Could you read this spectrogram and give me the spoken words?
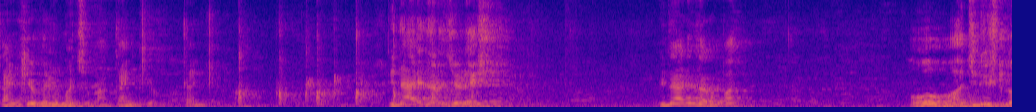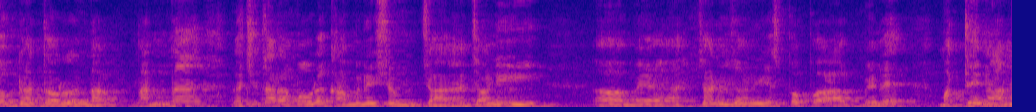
ಥ್ಯಾಂಕ್ ಯು ವೆರಿ ಮಚ್ ಮಾ ಥ್ಯಾಂಕ್ ಯು ಥ್ಯಾಂಕ್ ಯು ಇನ್ಯಾರಿದ್ದಾರೆ ಜಡೇಶ್? ಇನ್ಯಾರಿದ್ದಾರಪ್ಪ ಓ, ಅಜನೀಶ್ ಲೋಕನಾಥ್ ಅವರು ನನ್ನ ರಚಿತಾರಾಮ್ ಅವರ combination Johnny Johnny Johnny yes papa ಆದಮೇಲೆ ಮತ್ತೆ ನಾನು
